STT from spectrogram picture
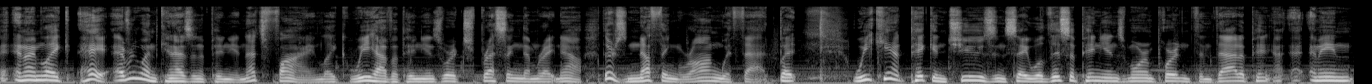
And I'm like, hey, everyone can has an opinion. That's fine. Like we have opinions. We're expressing them right now. There's nothing wrong with that. But we can't pick and choose and say, well, this opinion's more important than that opinion. I, I mean,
